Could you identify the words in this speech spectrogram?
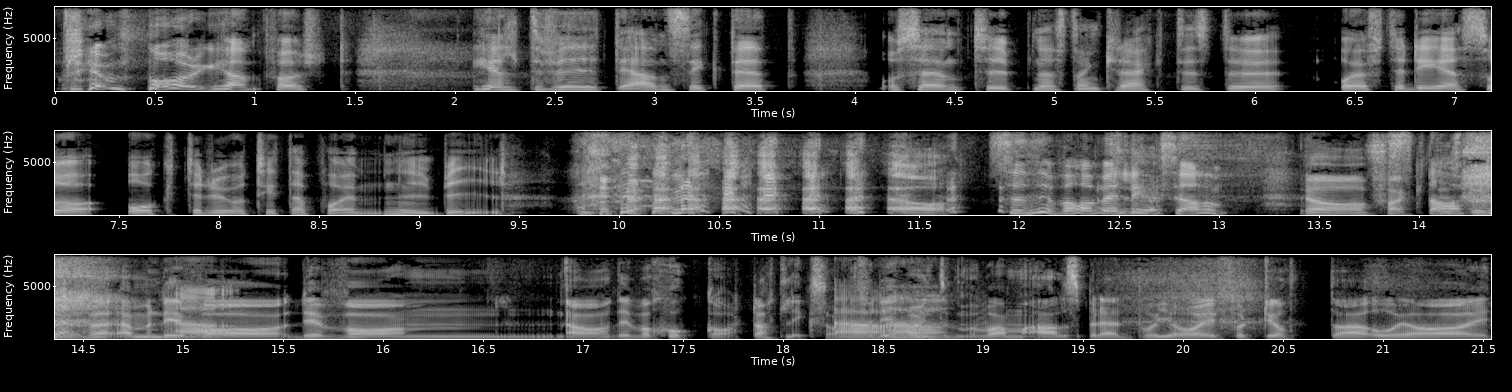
blev Morgan först helt vit i ansiktet och sen typ nästan kräktes du. Och efter det så åkte du och tittade på en ny bil. Ja, Så det var väl liksom... ja faktiskt. Starten. Ungefär. Ja, men det, Ja. var, det, var, mm, ja, det var chockartat. Liksom. För det var, inte, var man alls beredd på. Jag är 48 och jag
